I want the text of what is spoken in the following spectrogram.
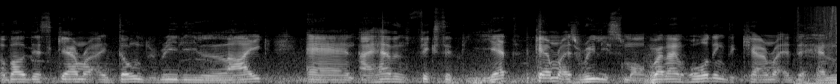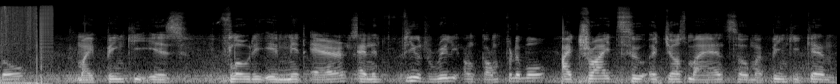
about this camera I don't really like and I haven't fixed it yet. The camera is really small. When I'm holding the camera at the handle my pinky is floating in mid-air and it feels really uncomfortable. I try to adjust my hand so my pinky can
